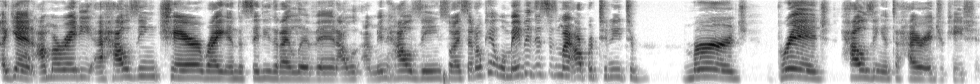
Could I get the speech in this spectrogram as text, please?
again, I'm already a housing chair right in the city that I live in. I was I'm in housing, so I said, okay, well maybe this is my opportunity to merge, bridge housing into higher education.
